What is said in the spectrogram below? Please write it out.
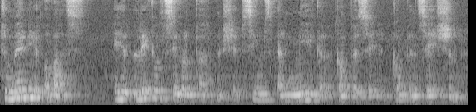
To many of us, a legal civil partnership seems a meager compensa- compensation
